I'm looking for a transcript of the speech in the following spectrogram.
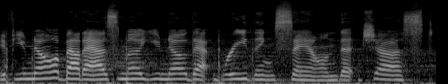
If you know about asthma, you know that breathing sound that just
